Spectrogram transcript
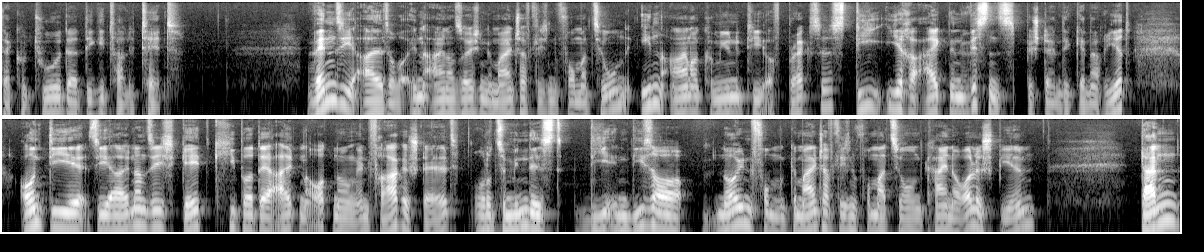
der Kultur der Digitalität. Wenn Sie also in einer solchen gemeinschaftlichen Formation, in einer Community of Praxis, die ihre eigenen Wissensbestände generiert und die, Sie erinnern sich, Gatekeeper der alten Ordnung in Frage stellt oder zumindest die in dieser neuen Form, gemeinschaftlichen Formation keine Rolle spielen, dann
